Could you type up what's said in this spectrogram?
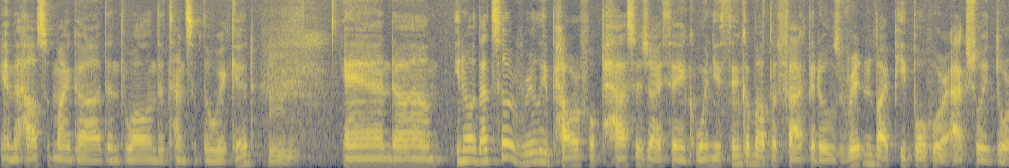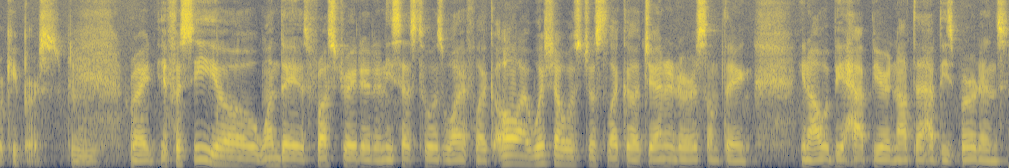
in the house of my God than dwell in the tents of the wicked. And, um, you know, that's a really powerful passage, I think, when you think about the fact that it was written by people who are actually doorkeepers, right? If a CEO one day is frustrated and he says to his wife, like, oh, I wish I was just like a janitor or something, you know, I would be happier not to have these burdens.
